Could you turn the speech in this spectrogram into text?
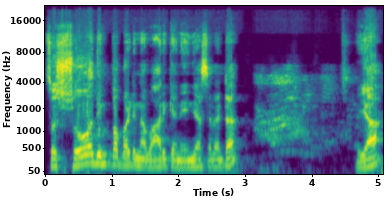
సో శోధింపబడిన వారికి ఆయన ఏం చేస్తాడంట? అయ్యా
